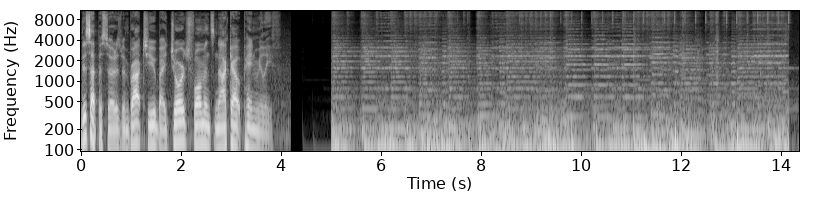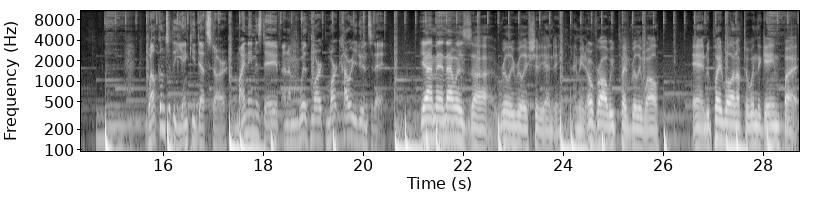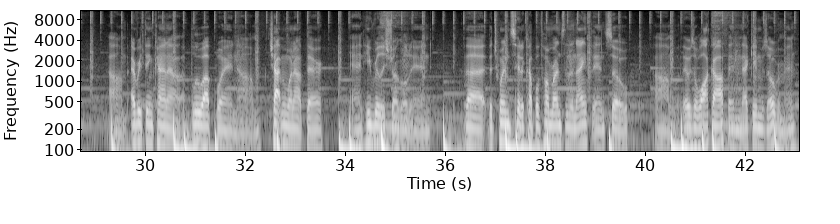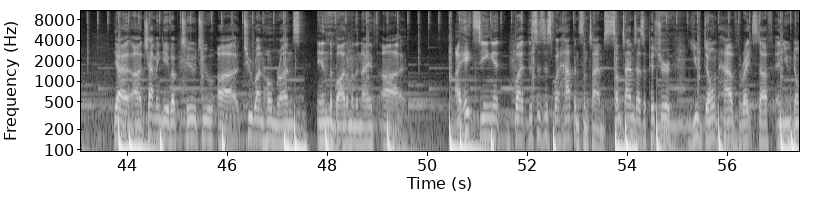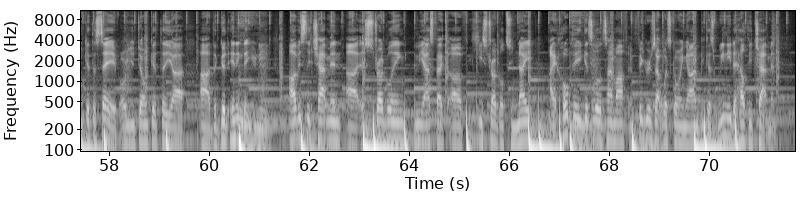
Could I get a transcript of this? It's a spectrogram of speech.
This episode has been brought to you by George Foreman's Knockout Pain Relief. Welcome to the Yankee Death Star. My name is Dave, and I'm with Mark. Mark, how are you doing today? Yeah, man, that was uh, really, really shitty ending. I mean, overall, we played really well, and we played well enough to win the game, but um, everything kind of blew up when um, Chapman went out there, and he really struggled. And the the Twins hit a couple of home runs in the ninth, and so um, there was a walk off, and that game was over, man. Yeah, uh, Chapman gave up two two uh, two run home runs in the bottom of the ninth. Uh, I hate seeing it, but this is just what happens sometimes. Sometimes as a pitcher, you don't have the right stuff and you don't get the save, or you don't get the uh, uh, the good inning that you need. Obviously, Chapman uh, is struggling in the aspect of he struggled tonight. I hope that he gets a little time off and figures out what's going on because we need a healthy Chapman.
